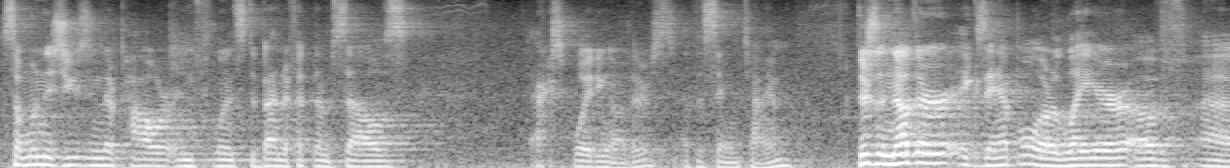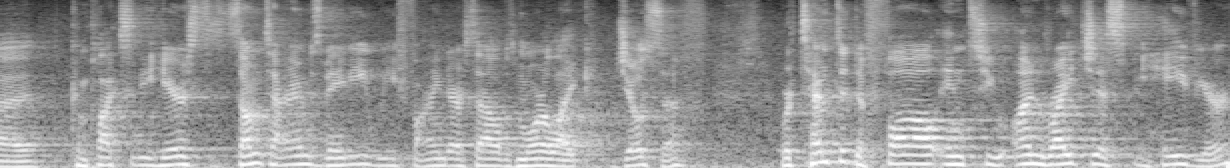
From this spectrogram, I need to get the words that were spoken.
someone is using their power or influence to benefit themselves, exploiting others at the same time. There's another example or layer of uh, complexity here. Sometimes maybe we find ourselves more like Joseph. We're tempted to fall into unrighteous behavior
